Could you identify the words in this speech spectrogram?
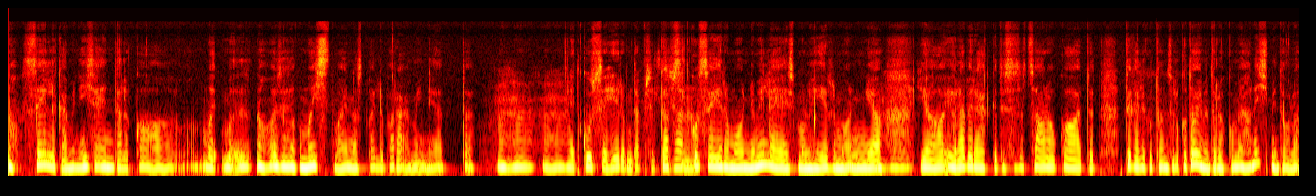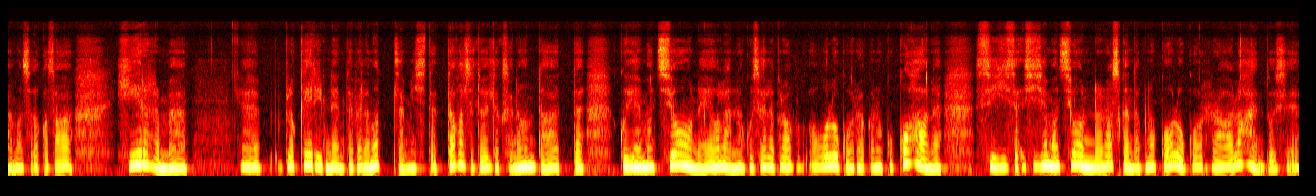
noh, selgemini iseendale ka noh, ühesõnaga mõistma ennast palju paremini, et mm. -hmm, et kus see hirm täpselt, täpselt on? kus see hirm on ja mille ees mul hirm on ja mm, -hmm. ja, ja läbi rääkides sa saad sa aru ka, et, et tegelikult on sul ka toimetulekumehhanismid olemas, aga sa hirm äh, blokeerib nende peale mõtlemist, et tavaliselt öeldakse nõnda, et kui emotsioon ei ole nagu selle olukorraga nagu kohane, siis, siis emotsioon raskendab nagu olukorra lahendusi.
